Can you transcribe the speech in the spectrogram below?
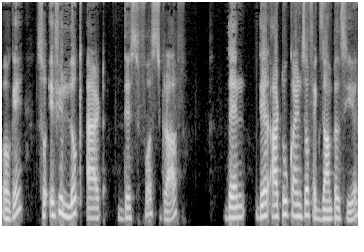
Okay. So if you look at this first graph, then there are two kinds of examples here.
